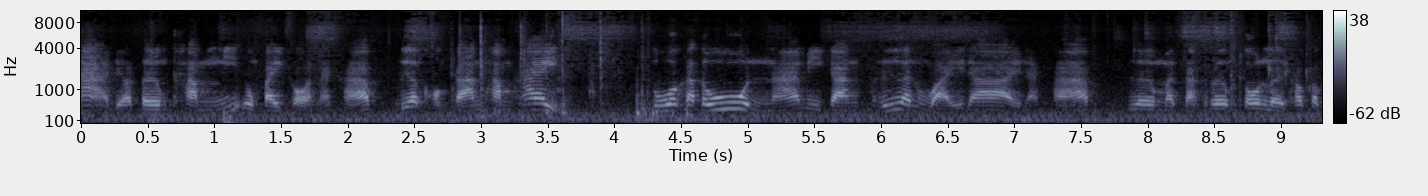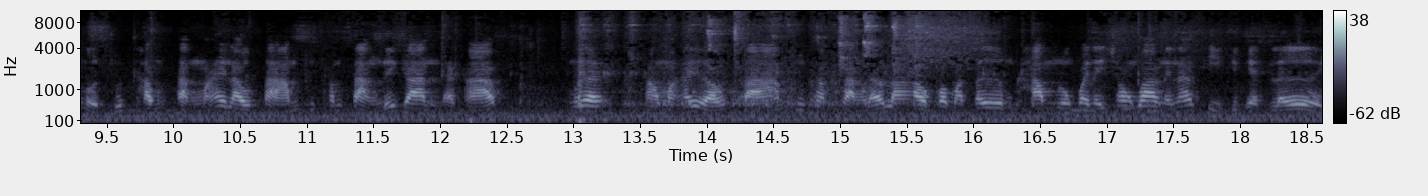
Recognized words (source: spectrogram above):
อ่าเดี๋ยวเติมคำนี้ลงไปก่อนนะครับ เรื่องของการทำให้ตัวการ์ตูนนะมีการเคลื่อนไหวได้นะครับ เริ่มมาจากเริ่มต้นเลยเขากำหนดชุดคำสั่งมาให้เราสามชุดคำสั่งด้วยกันนะครับ เมื่อเอามาให้เราสามชุดคำสั่งแล้วเราก็มาเติมคำลงไปในช่องว่างในหน้า 41 เลย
